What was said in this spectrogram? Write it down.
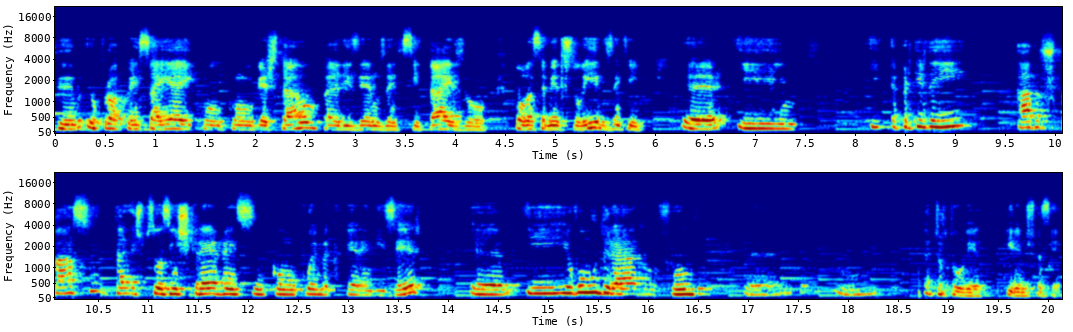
que eu próprio ensaiei com, com o Gastão, para dizermos em recitais ou, ou lançamentos de livros, enfim. Eh, e, e a partir daí abro espaço, tá, as pessoas inscrevem-se com o poema que querem dizer eh, e eu vou moderar, no fundo, a tertúlia que iremos fazer.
